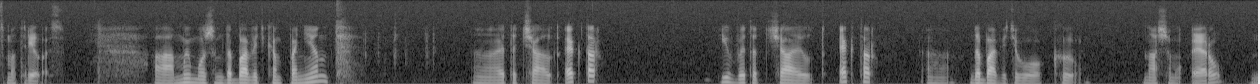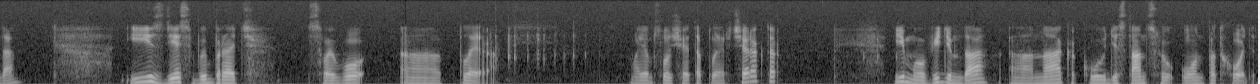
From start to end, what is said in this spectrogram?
смотрелось а, мы можем добавить компонент, а, это child actor, и в этот child actor а, добавить его к нашему arrow, да, и здесь выбрать своего а, плеера. В моем случае это player character. И мы увидим, да, на какую дистанцию он подходит.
